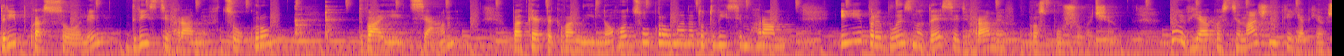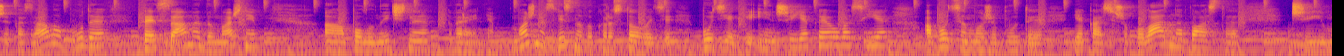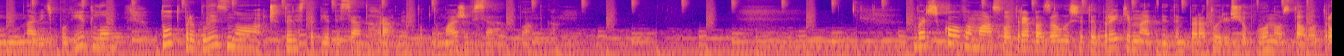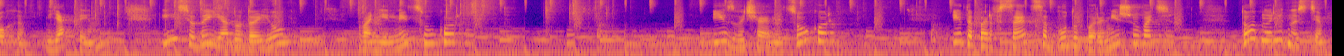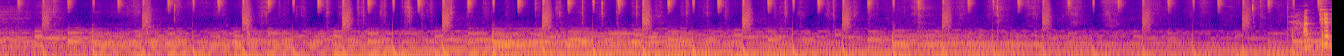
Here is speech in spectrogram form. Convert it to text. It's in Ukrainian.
дрібка солі, 200 г цукру, 2 яйця, пакетик ванильного цукру, у мене тут 8 грам, і приблизно 10 грамів розпушувача. Ну і в якості начинки, як я вже казала, буде те саме домашнє полуничне варення. Можна, звісно, використовувати будь-яке інше, яке у вас є, або це може бути якась шоколадна паста чи навіть повідло. Тут приблизно 450 грамів, тобто майже вся банка. Вершкове масло треба залишити при кімнатній температурі, щоб воно стало трохи м'яким. І сюди я додаю ванільний цукор і звичайний цукор. І тепер все це буду перемішувати до однорідності.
